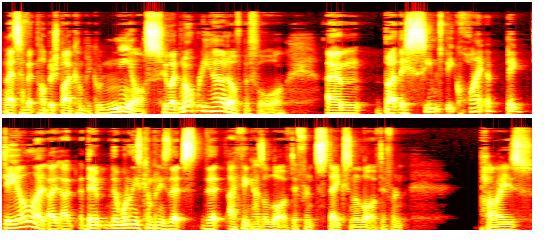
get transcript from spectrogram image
and let's have it published by a company called Neos, who I'd not really heard of before. Um, but they seem to be quite a big deal. I, I, I, they're they're one of these companies that's that I think has a lot of different stakes and a lot of different pies.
